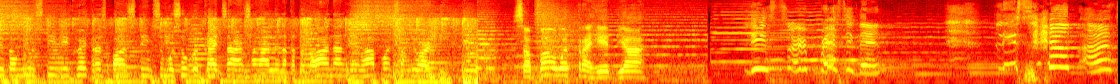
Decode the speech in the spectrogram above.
nitong News TV Quick Response Team sumusugod kahit saan sa ngalan ng katotohanan ngayong hapon sa QRT. Sa bawat trahedya, Please, Sir President, please help us.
